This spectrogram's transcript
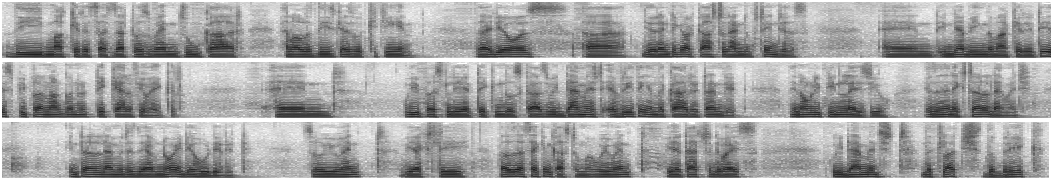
the market as such. That was when Zoomcar and all of these guys were kicking in. The idea was uh, you're renting out cars to random strangers, and India being the market it is, people are not going to take care of your vehicle. And we personally had taken those cars, we damaged everything in the car, returned it. They normally penalize you if there's an external damage. Internal damages, they have no idea who did it. So we went, we actually, that was our second customer. We went, we attached a device, we damaged the clutch, the brake,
